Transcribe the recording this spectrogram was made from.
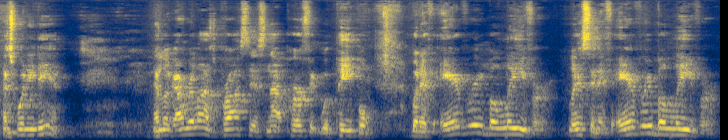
That's what he did. And look, I realize the process is not perfect with people, but if every believer, listen, if every believer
